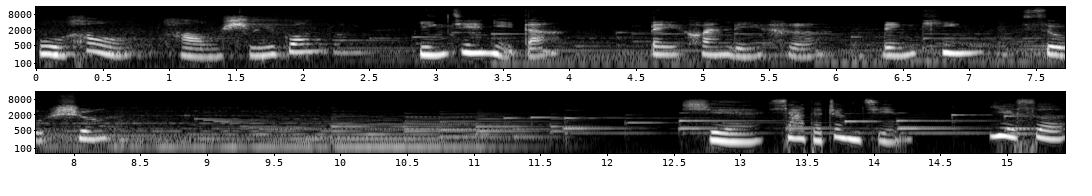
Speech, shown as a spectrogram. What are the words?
午后好时光，迎接你的悲欢离合，聆听诉说。雪下得正紧，夜色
